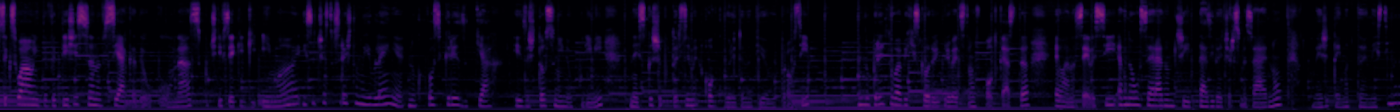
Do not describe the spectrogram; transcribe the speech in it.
Сексуалните фетиши са навсякъде около нас, почти всеки ги има и са често срещано явление, но какво се крие за тях и защо са ни необходими, днес ще потърсиме отговорите на тия въпроси. Но преди това бих искала да ви приветствам в подкаста Ела на себе си. Ева много се радвам, че и тази вечер сме заедно, понеже темата е наистина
